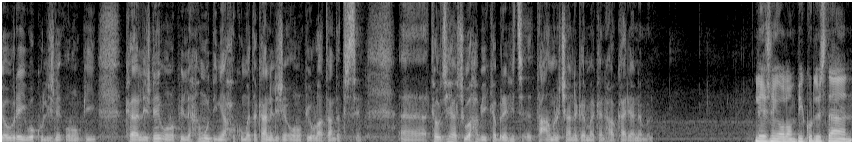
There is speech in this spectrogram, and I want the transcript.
گەورەی وەکو لیژنەی ئۆڵۆمپی کە لیژنەی ئۆڵۆمپی لە هەموو دنیا حکومەتەکان لە لیژنەی ئۆڵۆمپی وڵاتان دەترسێن. توجیه چووە هەبی کە برێن هیچ تەعامولێکیان لەگەر مەکەن هاوکاریان نەبن. لیژنەی ئۆڵۆمپی کوردستان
